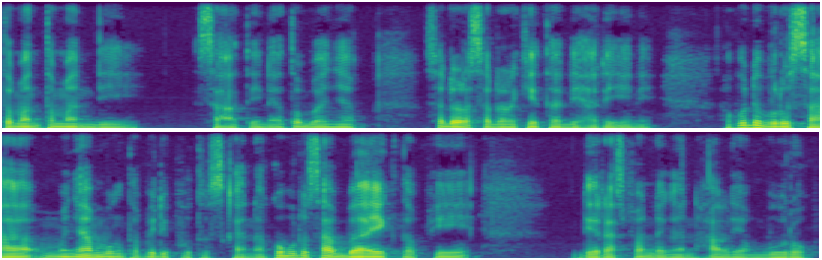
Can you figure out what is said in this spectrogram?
teman-teman uh, di saat ini atau banyak saudara-saudara kita di hari ini. Aku udah berusaha menyambung tapi diputuskan. Aku berusaha baik tapi direspon dengan hal yang buruk.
